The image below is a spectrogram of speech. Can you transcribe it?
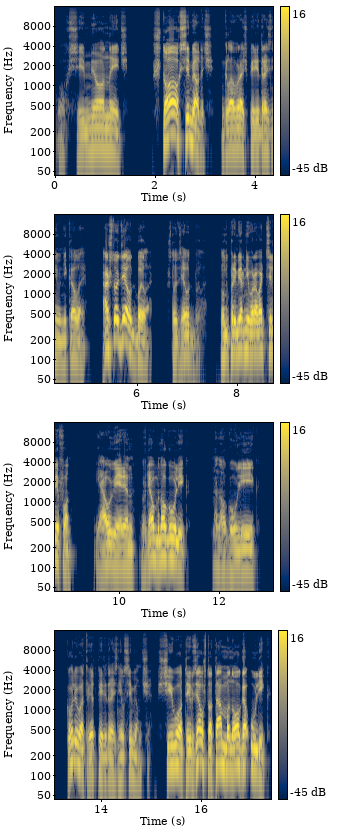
«Ох, Семёныч!» «Что, ох, Семёныч?» — главврач передразнил Николая. А что делать было? Что делать было? Ну, например, не воровать телефон. Я уверен, в нем много улик. Много улик. Коля в ответ передразнил Семеновича. С чего ты взял, что там много улик?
